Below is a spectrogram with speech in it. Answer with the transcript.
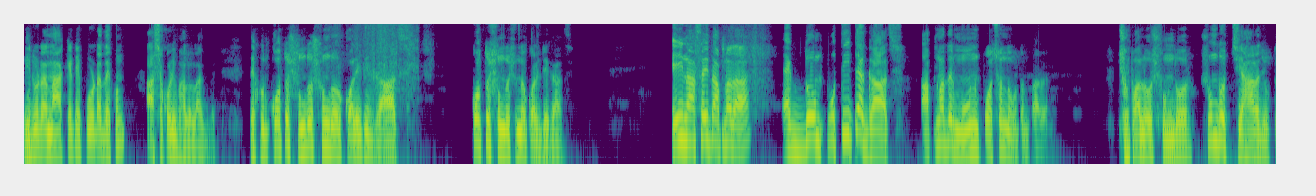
ভিডিওটা না কেটে পুরোটা দেখুন, আশা করি ভালো লাগবে। দেখুন কত সুন্দর সুন্দর কোয়ালিটির গাছ। কত সুন্দর সুন্দর কোয়ালিটির গাছ। এই নার্সারিতে আপনারা একদম প্রতিটা গাছ আপনাদের মন পছন্দ মতন পাবেন। ঝোপালো সুন্দর সুন্দর চেহারাযুক্ত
